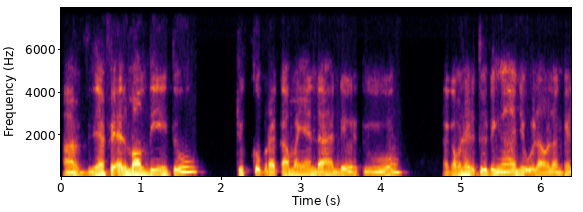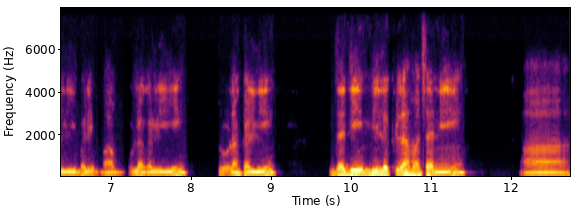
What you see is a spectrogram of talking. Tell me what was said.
Ha, yang fi'il maldi tu cukup rakaman yang dah ada tu. Rakaman yang ada tu dengar je ulang-ulang kali, balik ulang kali, berulang kali. Jadi bila kelas macam ni, uh,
